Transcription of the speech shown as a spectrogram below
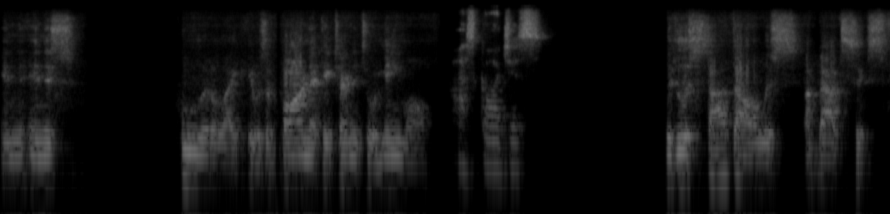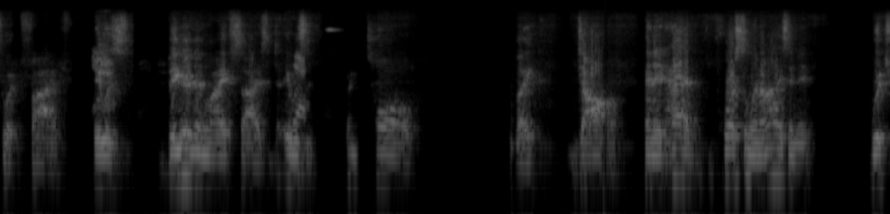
in in this cool little like it was a barn that they turned into a mini mall. That's gorgeous. The Lestat doll was about six foot five. It was bigger than life size. It was a tall, like doll, and it had porcelain eyes in it, which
